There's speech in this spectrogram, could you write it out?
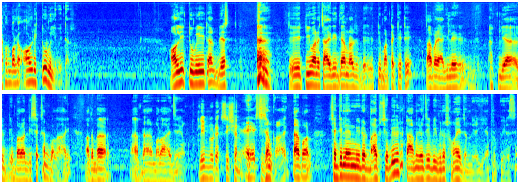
এখন বলে only two millimetre only two millimetre breast টিউমারের চারিদিকে আমরা টিউমারটা কেটে তারপরে অ্যাগিলে ক্লিয়ার বলা ডিসেকশন বলা হয়, অথবা আপনার বলা হয় যে লিমনোড এক্সিশন এক্সটেনশন করা হয়। তারপর সেন্টিলাইন মিডট বায়োপসি বিভিন্ন টার্মিনোলজি বিভিন্ন সময়ের জন্য অ্যাপ্রোপ্রিয়েট আছে।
